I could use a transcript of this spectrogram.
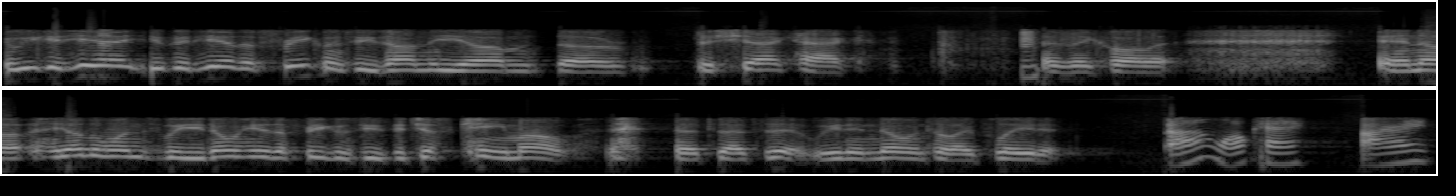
we could hear you could hear the frequencies on the um, the the shack hack, as they call it. And uh, the other ones where you don't hear the frequencies, it just came out. that's that's it. We didn't know until I played it. Oh, okay. All right.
